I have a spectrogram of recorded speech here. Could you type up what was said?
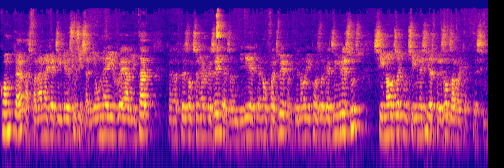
com que es faran aquests ingressos i seria una irrealitat que després el senyor Caselles em diria que no ho faig bé perquè no hi poso aquests ingressos si no els aconsignes i després els recaptessin.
